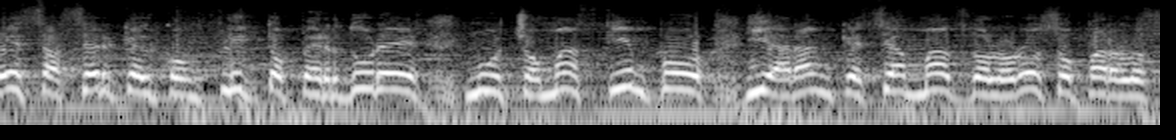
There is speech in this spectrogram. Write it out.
es hacer que el conflicto perdure mucho más tiempo y harán que sea más doloroso para los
